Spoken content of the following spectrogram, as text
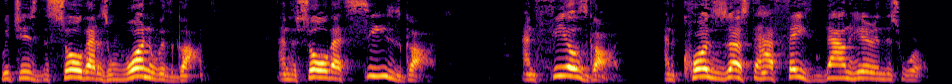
which is the soul that is one with God. And the soul that sees God and feels God and causes us to have faith down here in this world.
